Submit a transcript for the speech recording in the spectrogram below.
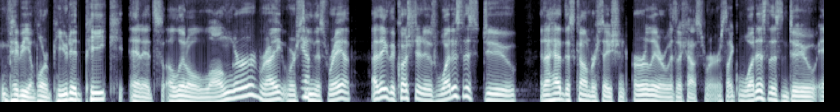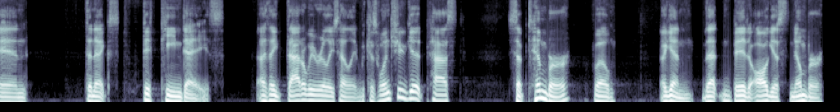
maybe a more muted peak and it's a little longer, right? We're seeing this ramp. I think the question is, what does this do? And I had this conversation earlier with a customer. It's like, what does this do in the next 15 days? I think that'll be really telling because once you get past September, well, again, that mid August number,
